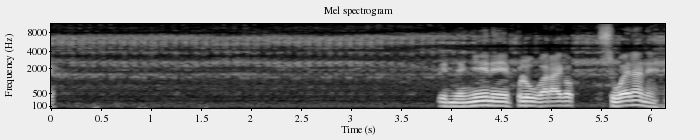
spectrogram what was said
อยู่ินอย่างนี้นี่ปลูกอะไรก็สวยนะเนี่ย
